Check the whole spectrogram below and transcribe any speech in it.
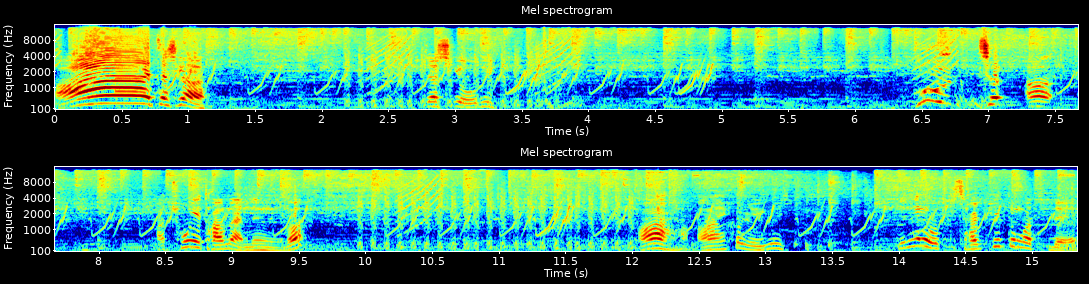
아, 이 자식아! 이 자식이 어디. 후! 차, 아. 아, 총에 닿으면 안 되는 건가? 아, 아, 헷갈려. 이거 옛날에 어떻게 잘 피했던 것 같은데.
